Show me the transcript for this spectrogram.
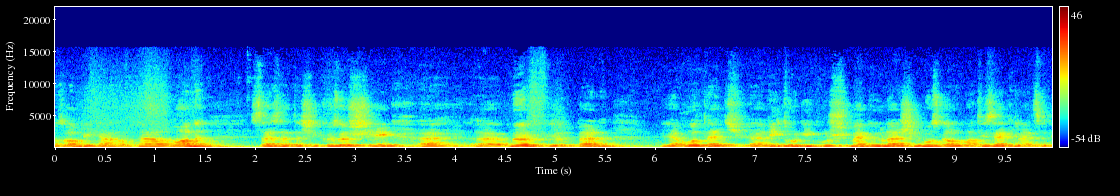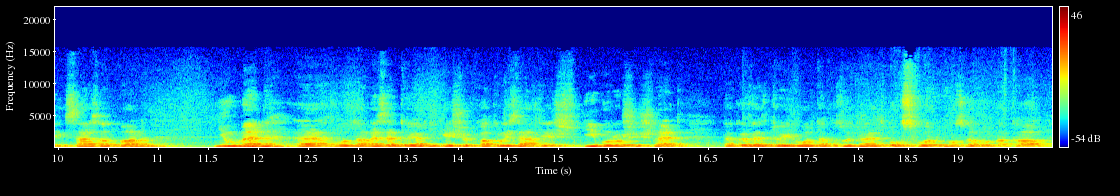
az anglikánoknál van szerzetesi közösség, eh, eh, Murfieldben. Ugye volt egy eh, liturgikus megülási mozgalom a 19. században. Newman volt a vezetője, aki később katolizált és bíboros is lett, de a követői voltak az úgynevezett Oxford mozgalomnak a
